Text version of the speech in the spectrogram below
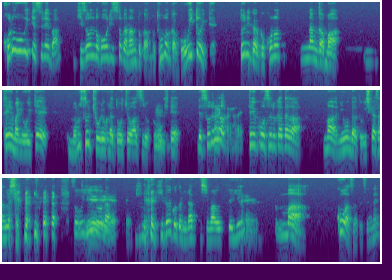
これを置いてすれば、既存の法律とかなんとかはもうともかく置いといて、とにかくこのなんかまあ、テーマにおいて、ものすごい強力な同調圧力が起きて、で、それは抵抗する方が、まあ日本だと石川さんぐらいしかいないみたいな、そういうような ひどいことになってしまうっていう、えまあ、怖さですよね。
